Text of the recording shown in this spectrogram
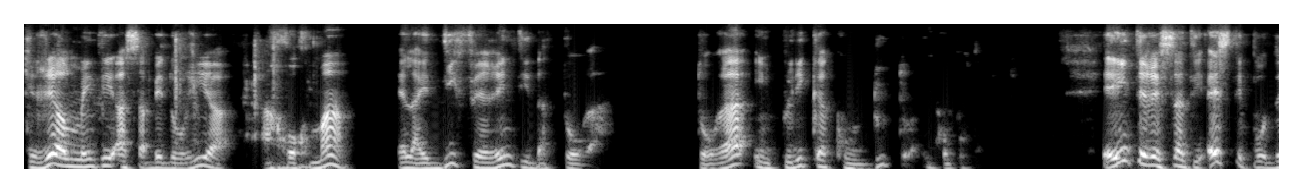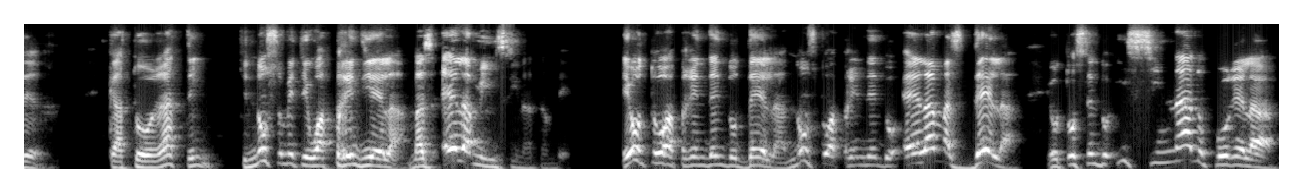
que realmente a sabedoria, a Chokhmah, ela é diferente da Torá. Torá implica conduta e comportamento. É interessante este poder que a Torá tem, que não somente eu aprendi ela, mas ela me ensina também. Eu estou aprendendo dela, não estou aprendendo ela, mas dela. Eu estou sendo ensinado por ela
